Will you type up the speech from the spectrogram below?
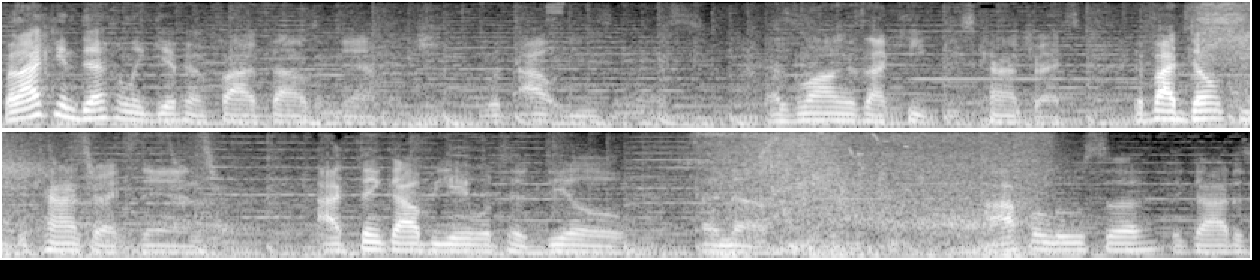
But I can definitely give him 5,000 damage without using this, as long as I keep these contracts. If I don't keep the contracts, then I think I'll be able to deal enough. Appaloosa, the goddess.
